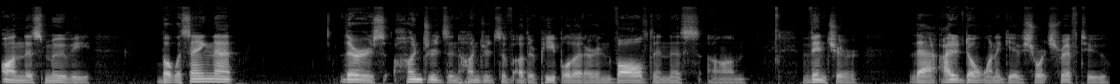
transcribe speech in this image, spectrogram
on this movie. But with saying that, there's hundreds and hundreds of other people that are involved in this um, venture that I don't want to give short shrift to.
